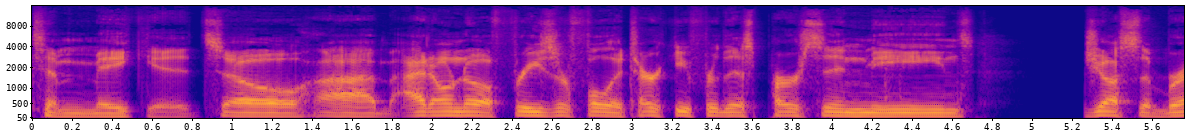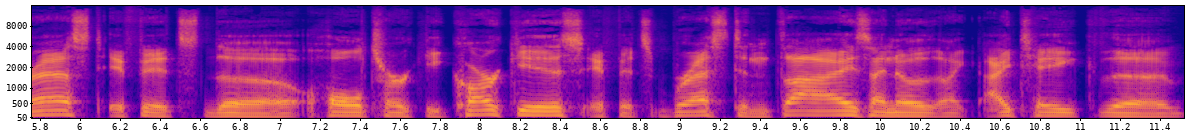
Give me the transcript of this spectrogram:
to make it? So um, I don't know a freezer full of turkey for this person means just the breast, if it's the whole turkey carcass, if it's breast and thighs. I know like I take the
